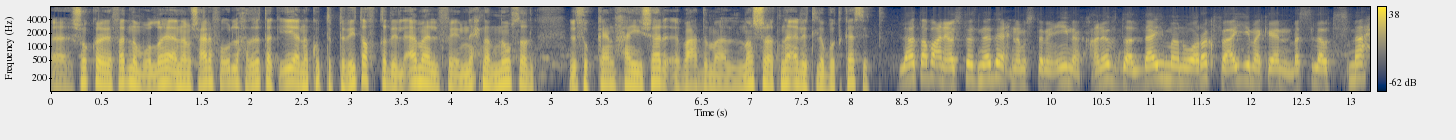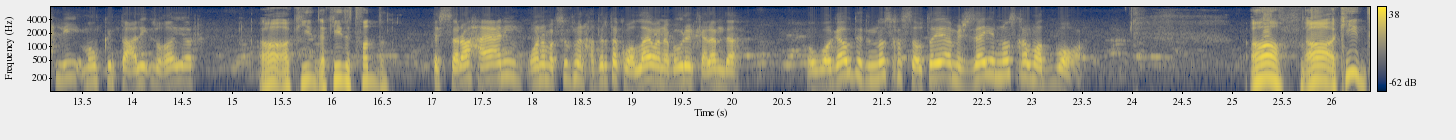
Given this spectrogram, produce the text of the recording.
آه شكرا يا فندم. والله أنا مش عارف أقول لحضرتك إيه. أنا كنت ابتديت أفقد الأمل في إن إحنا بنوصل لسكان حي شرق بعد ما النشرة اتنقلت لبودكاست. لا طبعا يا أستاذ نادر إحنا مستمعينك. هنفضل دايما وراك في أي مكان. بس لو تسمح لي ممكن تعليق صغير. آه أكيد أكيد. اتفضل. الصراحة يعني وأنا مكسوف من حضرتك والله وأنا بقول الكلام ده. هو جودة النسخة الصوتية مش زي النسخة المطبوعة. آه آه أكيد.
